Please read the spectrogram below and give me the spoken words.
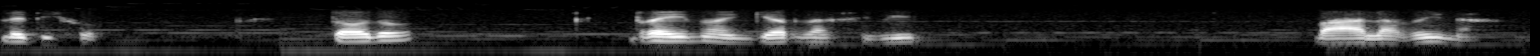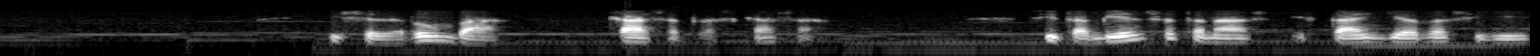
le dijo, todo reino en guerra civil va a la ruina y se derrumba casa tras casa. Si también Satanás está en guerra civil,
